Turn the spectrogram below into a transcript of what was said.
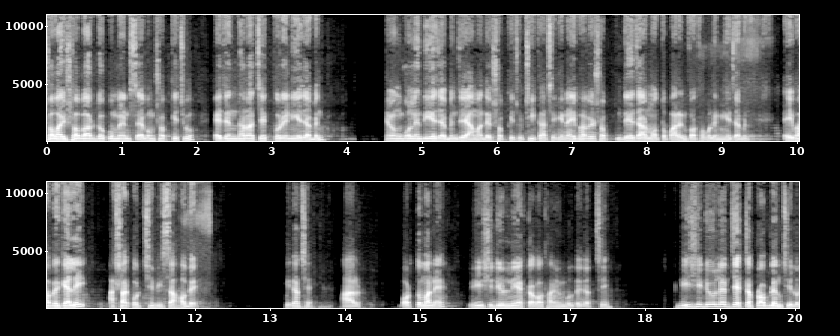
সবাই সবার ডকুমেন্টস এবং সবকিছু এজেন্ট দ্বারা চেক করে নিয়ে যাবেন এবং বলে দিয়ে যাবেন যে আমাদের সবকিছু ঠিক আছে কিনা। এইভাবে সব যে যার মতো পারেন কথা বলে নিয়ে যাবেন। এইভাবে গেলেই আশা করছি ভিসা হবে। ঠিক আছে? আর বর্তমানে রিশিডিউল নিয়ে একটা কথা আমি বলতে যাচ্ছি। রিশিডিউলের যে একটা প্রবলেম ছিল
